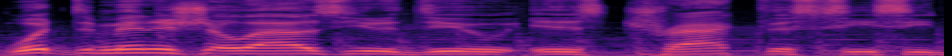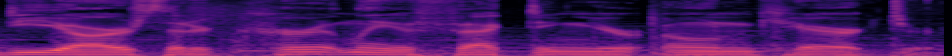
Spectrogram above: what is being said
What Diminish allows you to do is track the CCDRs that are currently affecting your own character.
